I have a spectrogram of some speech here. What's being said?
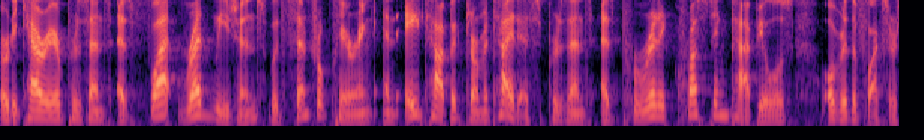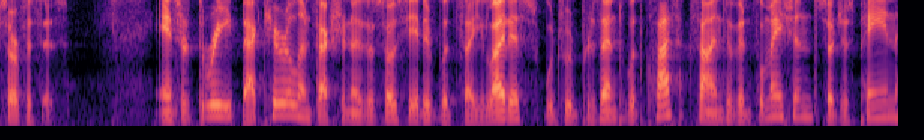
Urticaria presents as flat red lesions with central clearing, and atopic dermatitis presents as pruritic crusting papules over the flexor surfaces. Answer 3 Bacterial infection is associated with cellulitis, which would present with classic signs of inflammation such as pain,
